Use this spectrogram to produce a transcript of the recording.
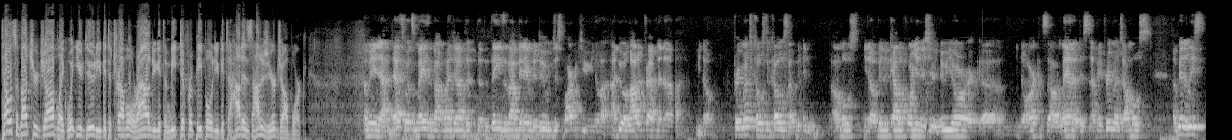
tell us about your job. Like, what you do. Do you get to travel around? Do you get to meet different people? Do you get to how does how does your job work? I mean, uh, that's what's amazing about my job. The, the, the things that I've been able to do with just barbecue. You know, I, I do a lot of traveling. Uh, you know, pretty much coast to coast. I've been almost. You know, I've been to California this year, New York. Uh, you know, Arkansas, Atlanta. Just, I mean, pretty much almost. I've been at least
